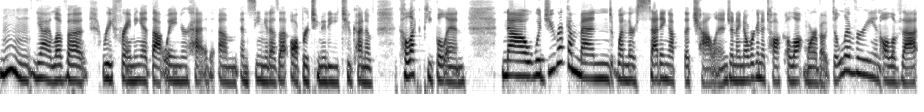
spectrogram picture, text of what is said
Mm, yeah, I love uh, reframing it that way in your head um, and seeing it as that opportunity to kind of collect people in. Now, would you recommend when they're setting up the challenge? And I know we're going to talk a lot more about delivery and all of that,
